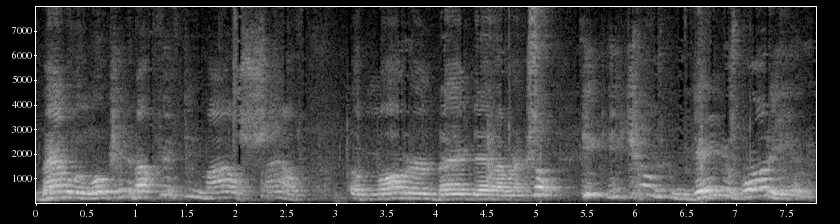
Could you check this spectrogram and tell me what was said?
Babylon located? About 50 miles south of modern Baghdad, Iraq. So, he, he comes, Daniel's brought in,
